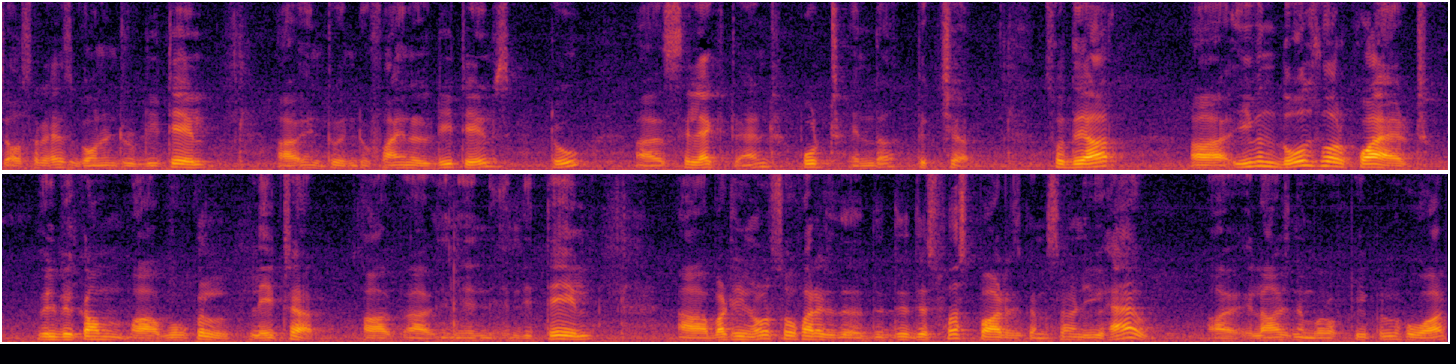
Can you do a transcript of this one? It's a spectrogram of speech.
Chaucer has gone into detail, uh, into, into final details to uh, select and put in the picture. So, they are uh, even those who are quiet will become uh, vocal later uh, uh, in, in, the tale, uh, but you know so far as the, the, this first part is concerned you have a large number of people who are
